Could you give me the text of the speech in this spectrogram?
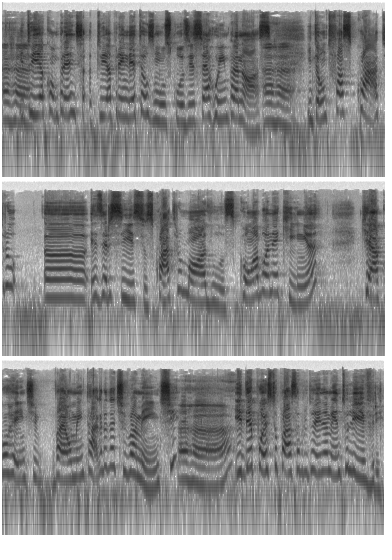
Aham. E tu ia, tu ia aprender teus músculos, isso é ruim pra nós. Aham. Então tu faz quatro ah, exercícios, quatro módulos com a bonequinha, que a corrente vai aumentar gradativamente. E depois tu passa pro treinamento livre.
